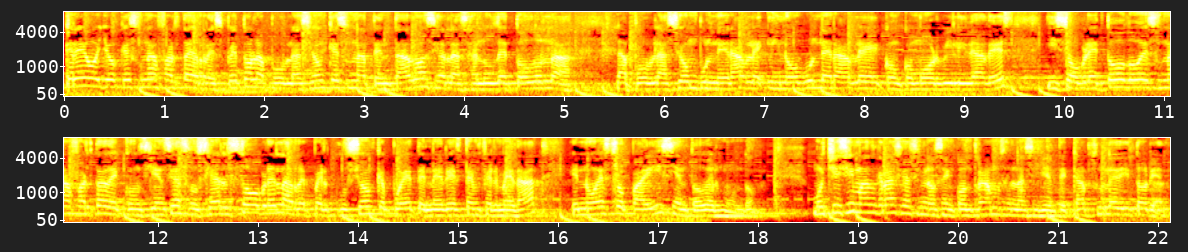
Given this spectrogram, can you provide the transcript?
creo yo que es una falta de respeto a la población, que es un atentado hacia la salud de toda la, la población vulnerable y no vulnerable con comorbilidades y sobre todo es una falta de conciencia social sobre la repercusión que puede tener esta enfermedad en nuestro país y en todo el mundo. Muchísimas gracias y nos encontramos en la siguiente cápsula editorial.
